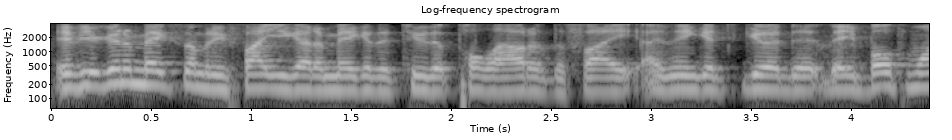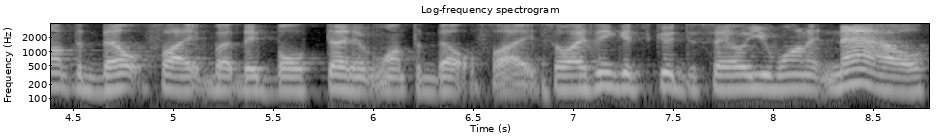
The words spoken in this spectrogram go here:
If you're gonna make somebody fight, you got to make it the two that pull out of the fight. I think it's good that they both want the belt fight, but they both didn't want the belt fight. So I think it's good to say, "Oh, you want it now."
